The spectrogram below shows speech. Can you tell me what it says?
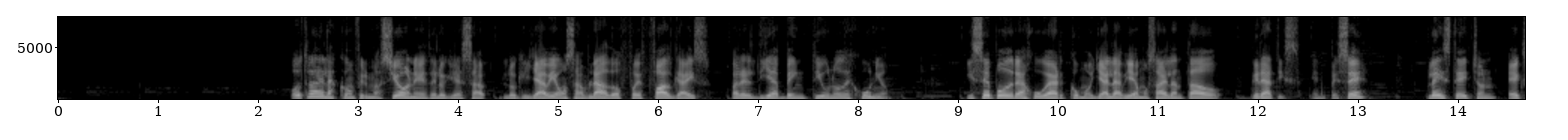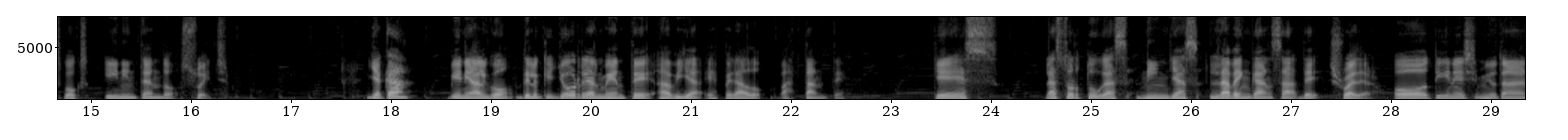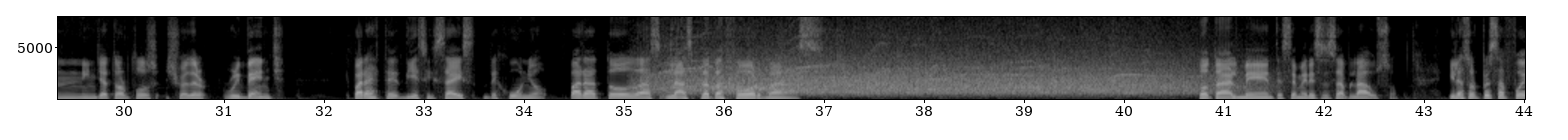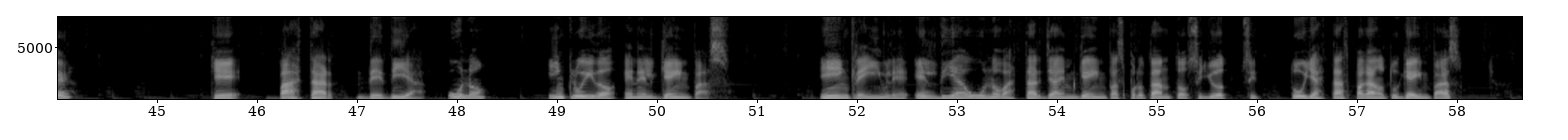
Otra de las confirmaciones de lo que, lo que ya habíamos hablado fue Fall Guys para el día 21 de junio. Y se podrá jugar, como ya le habíamos adelantado, gratis en PC, PlayStation, Xbox y Nintendo Switch. Y acá viene algo de lo que yo realmente había esperado bastante, que es las tortugas ninjas La venganza de Shredder o Teenage Mutant Ninja Turtles Shredder Revenge para este 16 de junio para todas las plataformas. Totalmente, se merece ese aplauso. Y la sorpresa fue que va a estar de día 1 incluido en el Game Pass. Increíble, el día 1 va a estar ya en Game Pass, por lo tanto, si, si tú ya estás pagando tu Game Pass,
